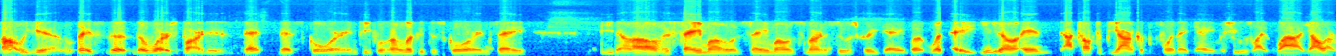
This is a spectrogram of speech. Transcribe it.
Oh yeah, it's the the worst part is that that score, and people are gonna look at the score and say, you know, oh, it's same old, same old Smyrna Stewart's Creek game. But what they, you know, and I talked to Bianca before that game, and she was like, wow, y'all are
